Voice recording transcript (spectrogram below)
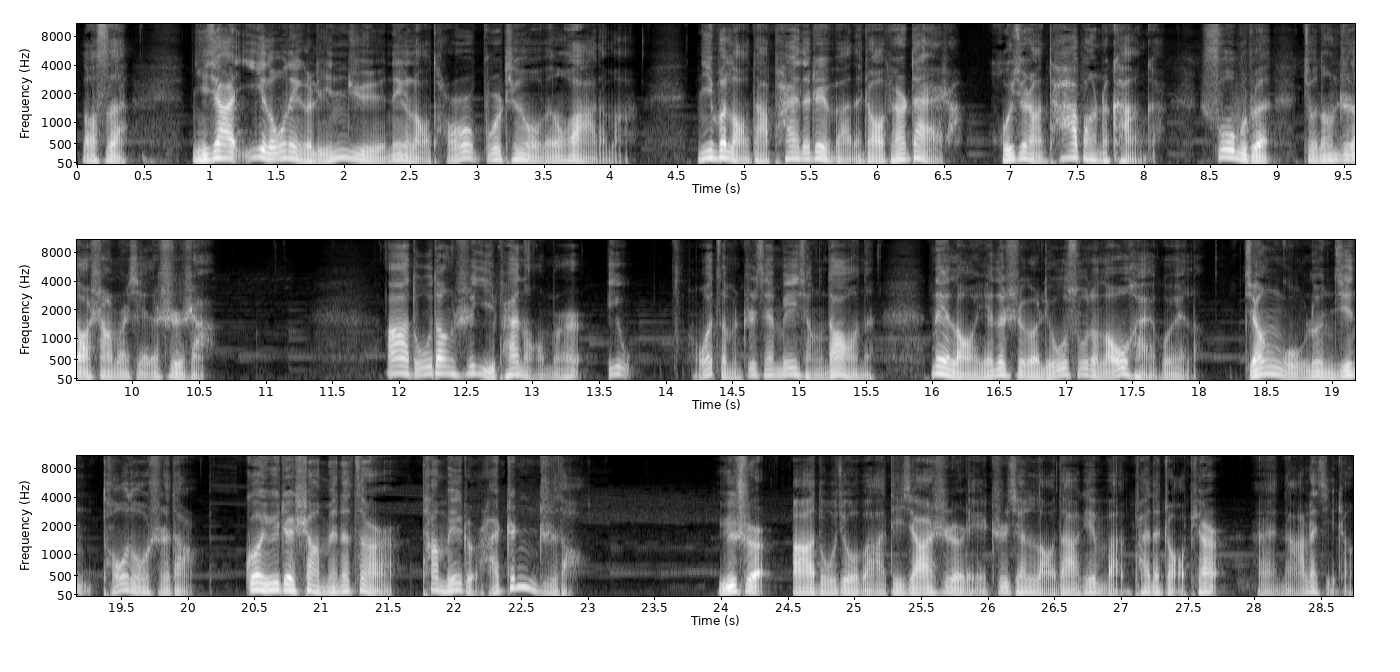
老四，你家一楼那个邻居那个老头不是挺有文化的吗？你把老大拍的这碗的照片带上，回去让他帮着看看，说不准就能知道上面写的是啥。阿独当时一拍脑门，哎呦，我怎么之前没想到呢？那老爷子是个流苏的老海归了，讲古论今，头头是道。关于这上面的字儿，他没准还真知道。于是阿独就把地下室里之前老大给碗拍的照片，哎，拿了几张。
